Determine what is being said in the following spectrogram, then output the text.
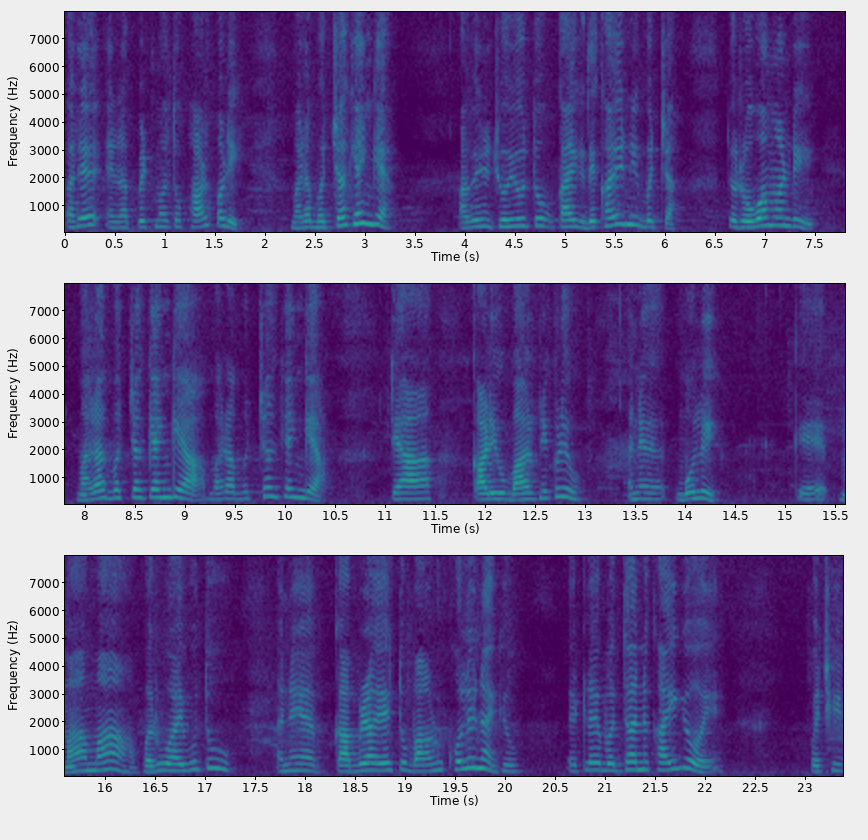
અરે, એના પેટમાં તો ફાળ પડી. મારા બચ્ચા ક્યાં ગયા? આવીને જોયું તો કાંઈ દેખાય નહીં બચ્ચા. તો રોવા માંડી, મારા બચ્ચા ક્યાં ગયા? મારા બચ્ચા ક્યાં ગયા? ત્યાં કાળિયું બહાર નીકળ્યું અને બોલી કે, માં માં, વરુ આવ્યું હતું અને કાબરાએ તો બાણું ખોલી નાખ્યું. એટલે બધાને ખાઈ ગયો એ. પછી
